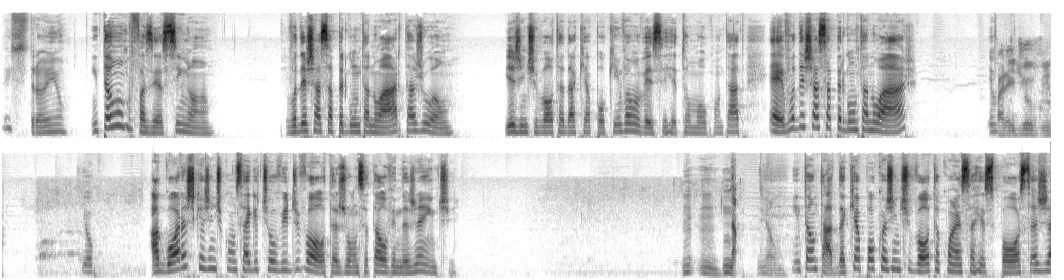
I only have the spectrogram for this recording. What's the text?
É estranho. Então vamos fazer assim, ó. Vou deixar essa pergunta no ar, tá, João? E a gente volta daqui a pouquinho. Vamos ver se retomou o contato. É, eu vou deixar essa pergunta no ar. Eu- Parei de ouvir. Eu... Agora acho que a gente consegue te ouvir de volta, João. Você tá ouvindo a gente? Não. Não. Então tá, daqui a pouco a gente volta com essa resposta. Já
